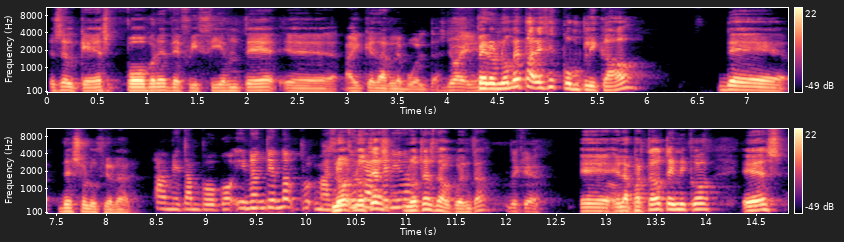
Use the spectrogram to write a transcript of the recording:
es el que es pobre, deficiente, eh, hay que darle vueltas. Yo ahí... Pero no me parece complicado de, de solucionar. A mí tampoco. Y no entiendo. Me has ¿No, dicho no que te has tenido- ¿No te has dado cuenta? ¿De qué? Eh, No. El apartado técnico es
